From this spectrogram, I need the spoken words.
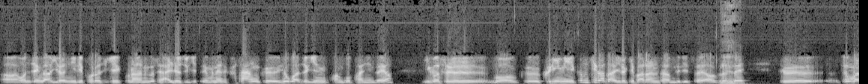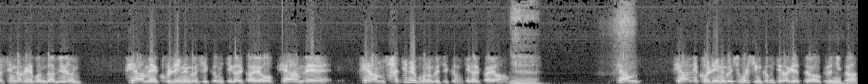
어, 언젠가 이런 일이 벌어지겠구나 하는 것을 알려주기 때문에 가장 그 효과적인 광고판인데요. 이것을 뭐 그 그림이 끔찍하다 이렇게 말하는 사람들이 있어요. 그런데 네. 그 정말 생각해 본다면 폐암에 걸리는 것이 끔찍할까요? 폐암에 폐암 사진을 보는 것이 끔찍할까요? 예. 폐암, 폐암에 걸리는 것이 훨씬 끔찍하겠죠. 그러니까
